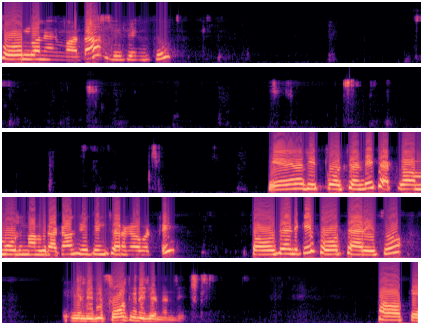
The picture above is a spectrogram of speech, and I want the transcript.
ఫోర్లోనే అనమాట డిజైన్స్ ఏదైనా తీసుకోవచ్చండి. చక్కగా మూడు నాలుగు రకాలు చూపించారు కాబట్టి థౌసండ్కి ఫోర్ శారీస్ ఇది ఫోర్త్ డిజైన్ అండి. ఓకే.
